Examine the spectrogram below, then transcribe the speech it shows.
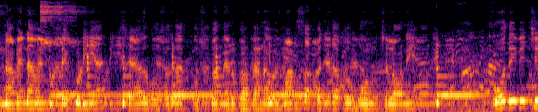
ਨਵੇਂ ਨਵੇਂ ਮੁੰਡੇ ਕੁੜੀਆਂ, ਸ਼ਾਇਦ ਹੋ ਸਕਦਾ ਕੁਝ ਬੰਦਿਆਂ ਨੂੰ ਪਤਾ ਨਾ ਹੋਵੇ। WhatsApp ਜਿਹੜਾ ਆਪਾਂ ਫੋਨ ਚਲਾਉਨੇ ਆ ਉਹਦੇ ਵਿੱਚ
